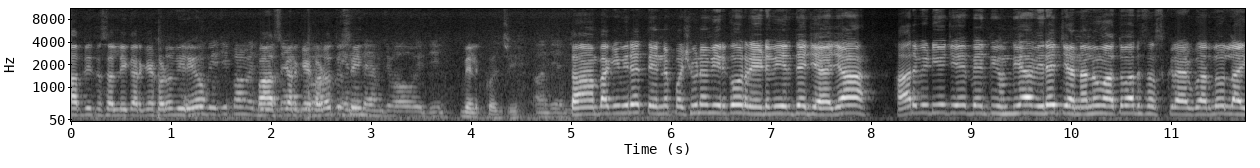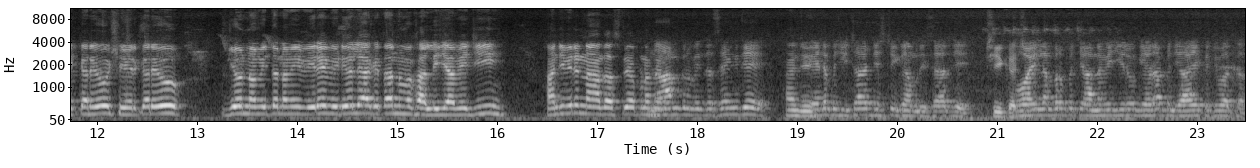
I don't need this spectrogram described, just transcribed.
ਆਪ ਦੀ ਤਸੱਲੀ ਕਰਕੇ ਖੜੋ ਵੀਰਿਓ ਜੀ ਪਾਸ ਕਰਕੇ ਖੜੋ ਤੁਸੀਂ। ਜੀ। ਬਿਲਕੁਲ ਜੀ। ਤਾਂ ਬਾਕੀ ਵੀਰੇ ਤਿੰਨ ਪਸ਼ੂ ਨੇ ਵੀਰ ਕੋ ਰੇਡ ਵੀਰ ਦੇ ਜਾਇਜ਼। ਆ ਹਰ ਵੀਡੀਓ ਇਹ ਬੇਨਤੀ ਹੁੰਦੀ ਆ ਵੀਰੇ ਚੈਨਲ ਨੂੰ ਵੱਧ ਤੋਂ ਵੱਧ ਸਬਸਕ੍ਰਾਈਬ ਕਰ ਲਓ ਲਾਈਕ ਕਰਿਓ ਸ਼ੇਅਰ ਕਰਿਓ। ਜੋ ਨਵੀਂ ਤੋਂ ਨਵੀਂ ਵੀਰੇ ਵੀਡੀਓ ਲਿਆ ਕੇ ਤੁਹਾਨੂੰ ਵਿਖਾਲੀ ਜਾਵੇ ਜੀ। ਹਾਂਜੀ ਵੀਰੇ ਨਾਂ ਦੱਸ ਦਿਓ ਆਪਣਾ ਫਿਰ। ਨਾਮ ਗੁਰਵਿੰਦਰ ਸਿੰਘ ਜੇ। ਹਾਂਜੀ। ਪਿੰਡ ਬਜੀਠਾ ਡਿਸਟ੍ਰਿਕਟ ਅੰਮ੍ਰਿਤਸਰ ਜੇ। ਠੀਕ ਹੈ ਜੀ। ਮੋਬਾਈਲ ਨੰਬਰ 9501150174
